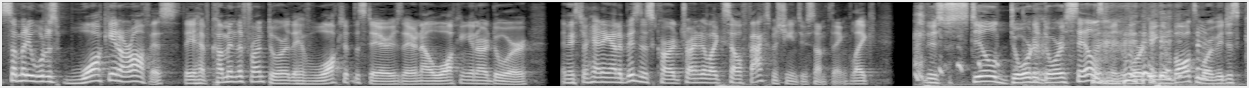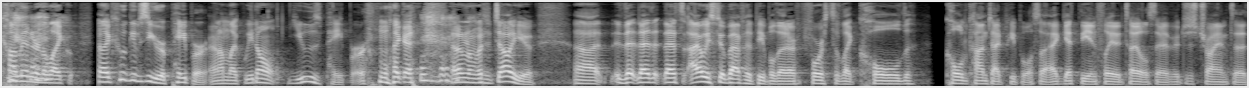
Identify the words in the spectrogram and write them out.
somebody will just walk in our office. They have come in the front door, they have walked up the stairs, they are now walking in our door, and they start handing out a business card trying to like sell fax machines or something. Like there's still door to door salesmen working in Baltimore. They just come in and are like, like, who gives you your paper? And I'm like, we don't use paper. like, I, I, don't know what to tell you. Uh, that, that, that's I always feel bad for the people that are forced to like cold cold contact people. So I get the inflated titles there. They're just trying to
